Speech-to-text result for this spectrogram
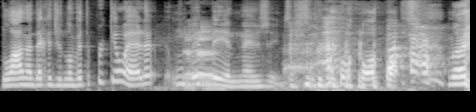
lá na década de 90, porque eu era um bebê, né, gente? Assim, mas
